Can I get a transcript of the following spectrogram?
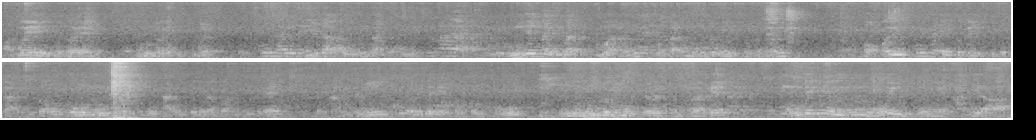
과거에 있어서의 농정의 느낌을 생산이 되리다라고 본다면 문제점과 구하는 국가는 농정에 있어서는. 먹거리 생산에 있어서 있을 가능성, 있을 가능성이라고 하는 것에 가능성이 크게 될것 같고, 그리고 농적인 목표를 단순하게 경쟁력 있는 농업의 일정이 아니라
